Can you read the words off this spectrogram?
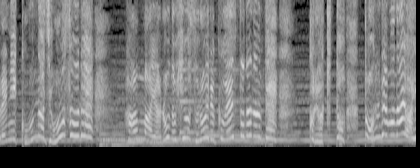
それにこんな上層で、ハンマーやロの火を揃えるクエストだなんて、これはきっと、とんでもないわよ。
